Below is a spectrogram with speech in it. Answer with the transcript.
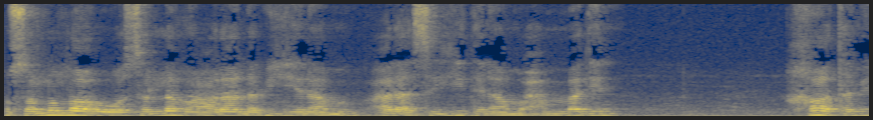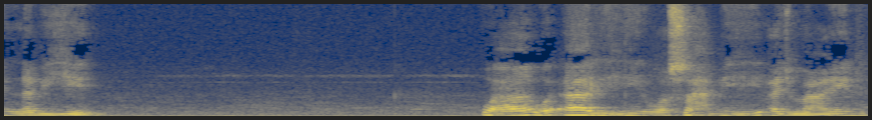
wa sala allahu wasalama calaa nabiyina calaa sayidina muxammadin khaatami nnabiyiin wa aalihi wa saxbihi ajmaciin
